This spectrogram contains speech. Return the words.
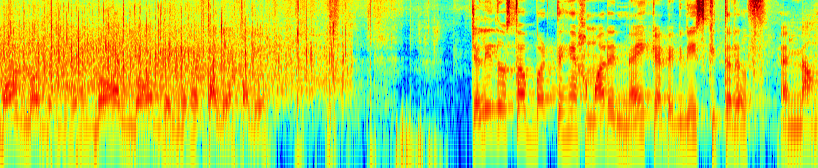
बहुत बहुत धन्यवाद, बहुत बहुत धन्यवाद। तालिया तालिया। चलिए दोस्तों, अब बढ़ते हैं हमारे नए कैटेगरीज की तरफ़। And now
